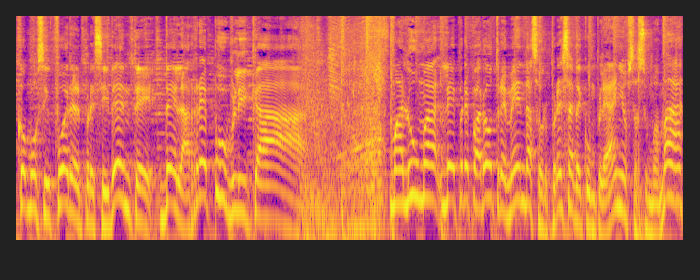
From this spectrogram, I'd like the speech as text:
como si fuera el presidente de la República. Maluma le preparó tremenda sorpresa de cumpleaños a su mamá,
